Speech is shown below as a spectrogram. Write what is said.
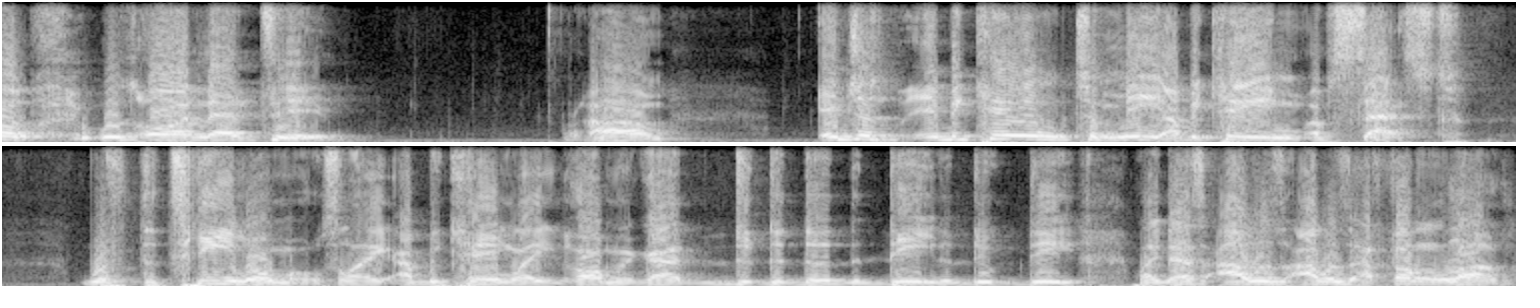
of was on that team. Um, it just it became to me. I became obsessed with the team almost. Like I became like, oh my god, the the, the, the D, the Duke D. Like that's I was I was I fell in love.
